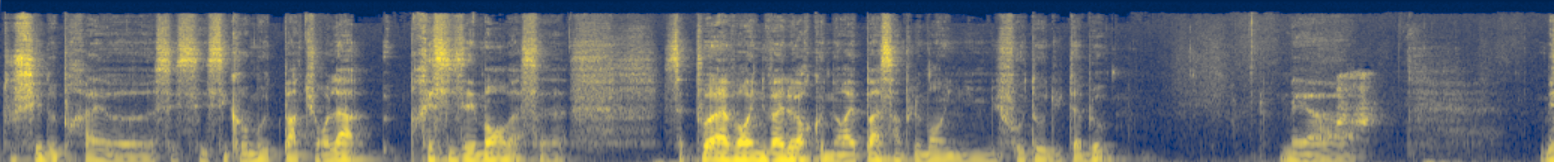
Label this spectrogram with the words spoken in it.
touché de près ces, ces, ces de peinture-là, précisément, bah, ça, peut avoir une valeur que n'aurait pas simplement une, photo du tableau. Mais, mais,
